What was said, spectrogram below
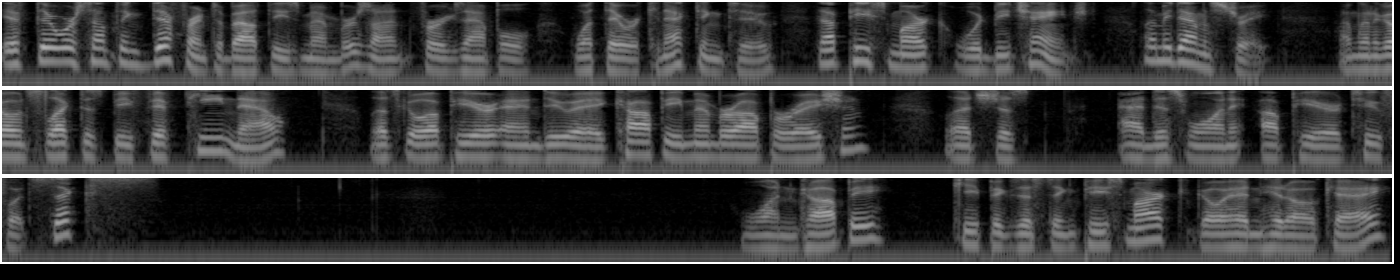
if there were something different about these members on, for example, what they were connecting to, that piece mark would be changed. Let me demonstrate. I'm going to go and select this B15 now. Let's go up here and do a copy member operation. Let's just add this one up here, 2 foot 6. One copy, keep existing piece mark, go ahead and hit OK.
